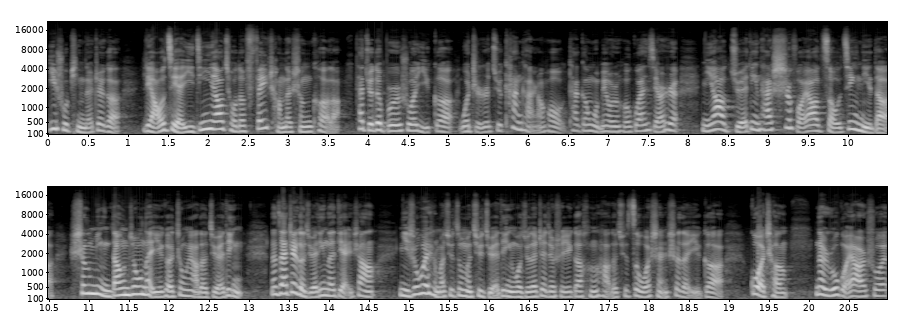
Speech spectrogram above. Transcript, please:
艺术品的这个。了解已经要求的非常的深刻了，它绝对不是说一个我只是去看看，然后它跟我没有任何关系，而是你要决定它是否要走进你的生命当中的一个重要的决定。那在这个决定的点上，你是为什么去这么去决定？我觉得这就是一个很好的去自我审视的一个过程。那如果要是说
